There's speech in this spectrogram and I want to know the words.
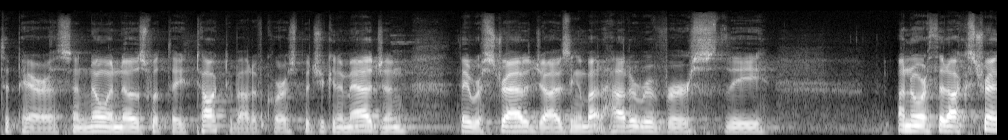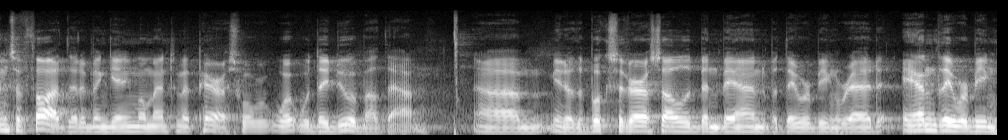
to Paris, and no one knows what they talked about, of course, but you can imagine they were strategizing about how to reverse the unorthodox trends of thought that have been gaining momentum at Paris. What, what would they do about that? Um, you know, the books of Aristotle had been banned, but they were being read and they were being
